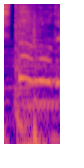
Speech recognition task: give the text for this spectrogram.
したの。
